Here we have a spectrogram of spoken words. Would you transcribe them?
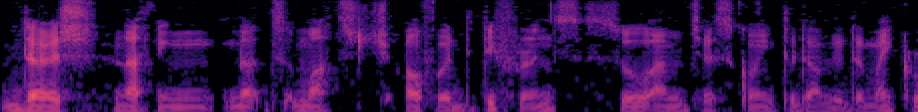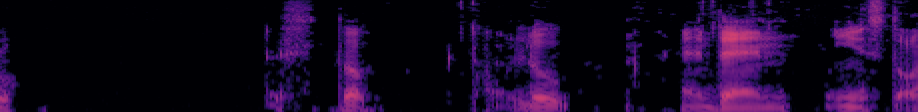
there's nothing not much of a difference. So i'm just going to download the micro desktop download and then install.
